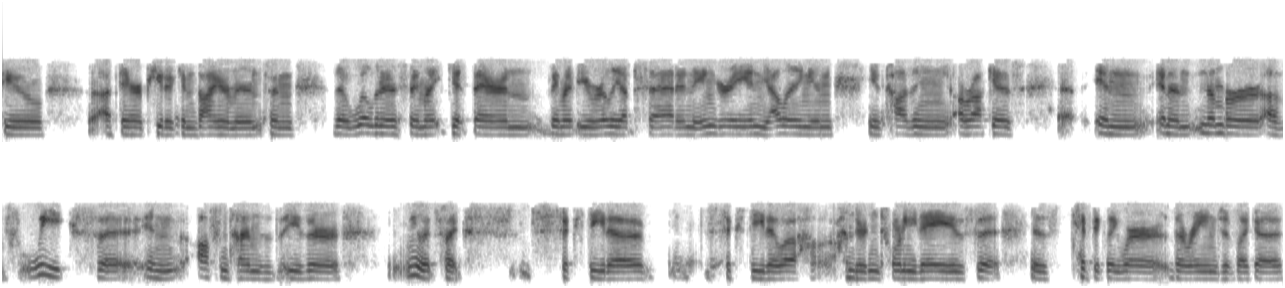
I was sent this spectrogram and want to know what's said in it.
to a therapeutic environment and the wilderness they might get there and they might be really upset and angry and yelling and you know causing a ruckus uh, in in a number of weeks uh, and oftentimes these are you know it's like 60 to 60 to 120 days uh, is typically where the range of like a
